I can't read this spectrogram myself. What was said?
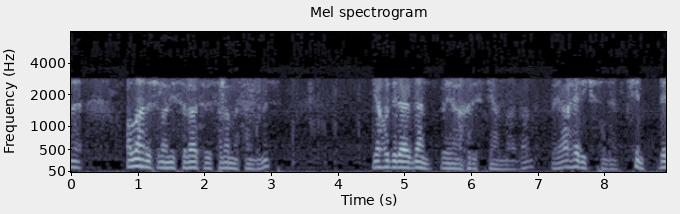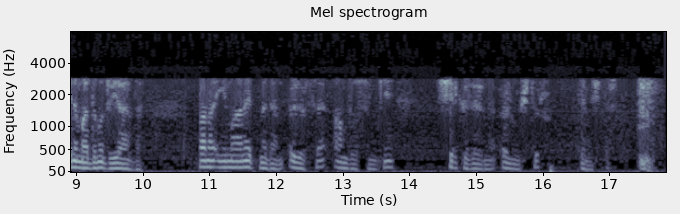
Ve Allah Resulü Aleyhisselatü Vesselam Efendimiz Yahudilerden veya Hristiyanlardan veya her ikisinden kim benim adımı duyar da bana iman etmeden ölürse andolsun ki şirk üzerine ölmüştür demiştir.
